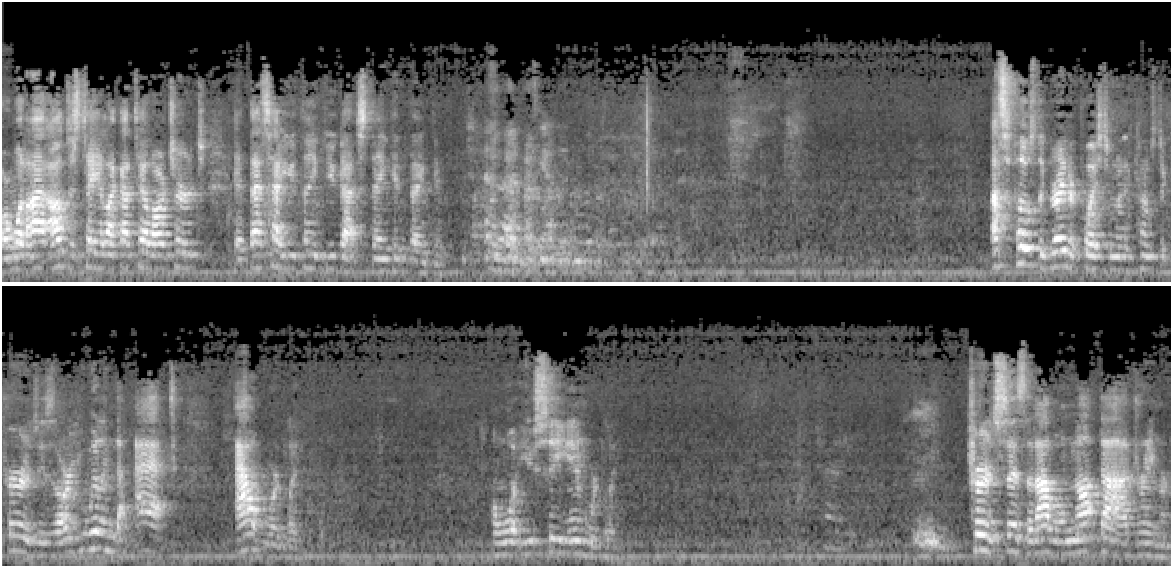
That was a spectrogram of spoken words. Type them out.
Or what I, I'll just tell you, like I tell our church, if that's how you think, you got stinking thinking. I suppose the greater question when it comes to courage is are you willing to act outwardly on what you see inwardly? Courage says that I will not die a dreamer.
